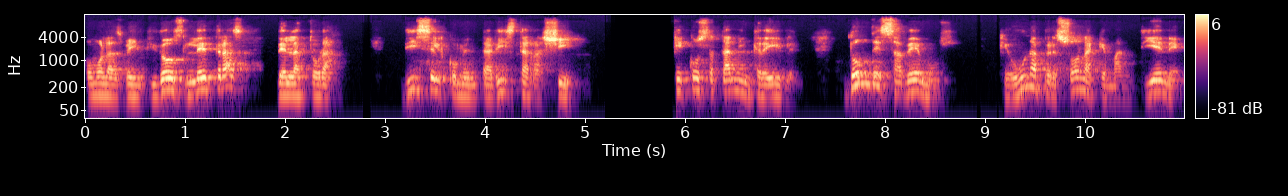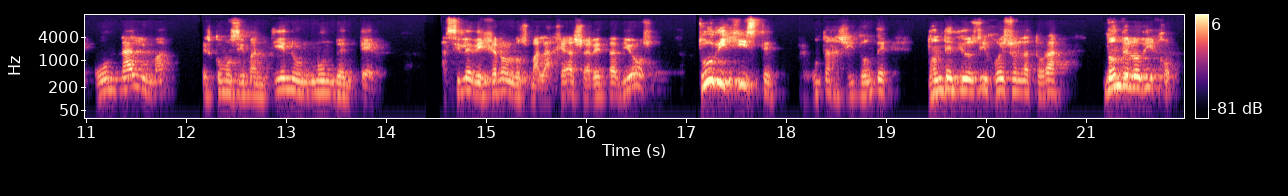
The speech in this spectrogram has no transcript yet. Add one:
como las 22 letras de la Torah. Dice el comentarista Rashid, qué cosa tan increíble. ¿Dónde sabemos que una persona que mantiene un alma es como si mantiene un mundo entero? Así le dijeron los malajeas a Sharet Dios. Tú dijiste, pregunta Rashid, ¿dónde, ¿dónde Dios dijo eso en la Torah? ¿Dónde lo dijo?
